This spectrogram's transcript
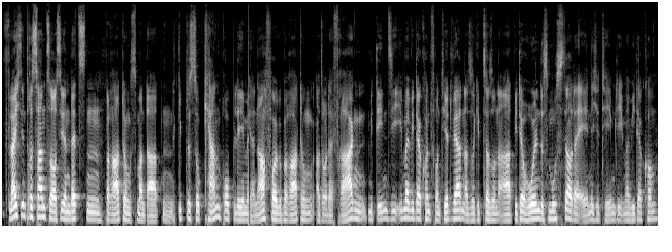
Vielleicht interessant so aus Ihren letzten Beratungsmandaten. Gibt es so Kernprobleme der Nachfolgeberatung, also oder Fragen, mit denen Sie immer wieder konfrontiert werden? Also gibt es da so eine Art wiederholendes Muster oder ähnliche Themen, die immer wieder kommen?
